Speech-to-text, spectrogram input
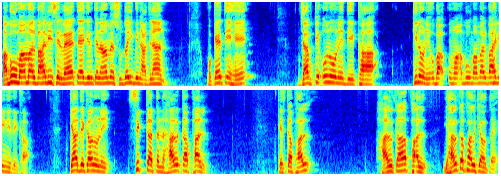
ابو ماما البہلی سے روایت ہے، جن کا نام ہے سدئی بن عجلان۔ وہ کہتے ہیں جبکہ انہوں نے دیکھا، کنہوں نے ابو ماما الباہلی نے دیکھا۔ کیا دیکھا انہوں نے؟ سکہ تن ہل کا پھل۔ کس کا پھل؟ ہل کا پھل۔ یہ ہل کا پھل کیا ہوتا ہے؟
